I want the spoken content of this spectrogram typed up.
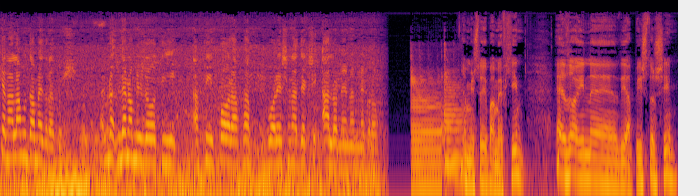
και να λάβουν τα μέτρα τους. Ε, Δεν νομίζω ότι αυτή η χώρα θα μπορέσει να αντέξει άλλον έναν νεκρό. Εμείς το είπαμε ευχή. Εδώ είναι διαπίστωση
